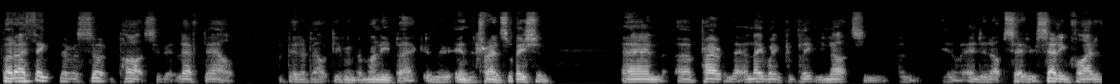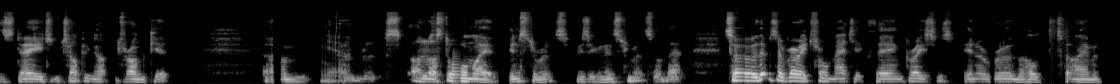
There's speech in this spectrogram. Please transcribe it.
but I think there were certain parts of it left out. A bit about giving the money back in the in the translation, and uh, apparently, and they went completely nuts and, and you know ended up setting, setting fire to the stage and chopping up the drum kit. Um, yeah. I lost all my instruments, musical instruments on that. So that was a very traumatic thing. Grace was in her room the whole time, and,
